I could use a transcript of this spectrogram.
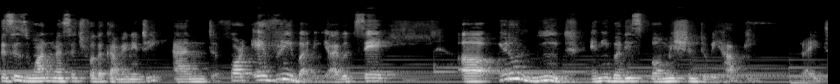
This is one message for the community. And for everybody i would say uh, you don't need anybody's permission to be happy right?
